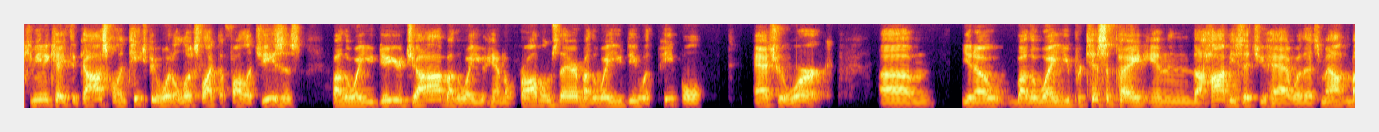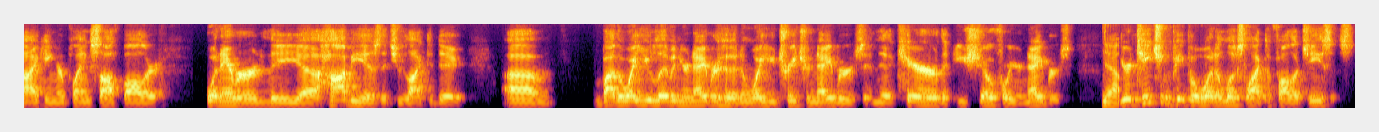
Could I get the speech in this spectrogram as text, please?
communicate the gospel and teach people what it looks like to follow Jesus by the way you do your job, by the way you handle problems there, by the way you deal with people at your work. Um, you know, by the way you participate in the hobbies that you have, whether it's mountain biking or playing softball or whatever the uh, hobby is that you like to do. Um, by the way you live in your neighborhood and the way you treat your neighbors and the care that you show for your neighbors, Yeah. you're teaching people what it looks like to follow Jesus.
